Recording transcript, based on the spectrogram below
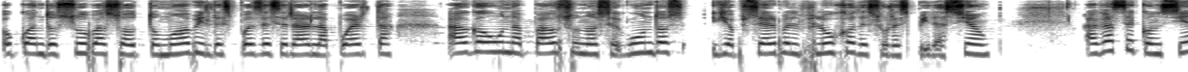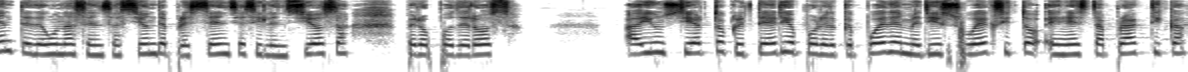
O cuando suba su automóvil después de cerrar la puerta, haga una pausa unos segundos y observe el flujo de su respiración. Hágase consciente de una sensación de presencia silenciosa pero poderosa. Hay un cierto criterio por el que puede medir su éxito en esta práctica.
